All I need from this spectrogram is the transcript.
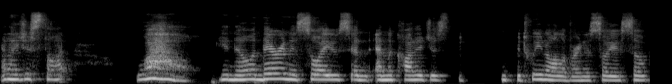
And I just thought, wow, you know, and they're in Osoyoos and, and the cottages between Oliver and Osoyoos. So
